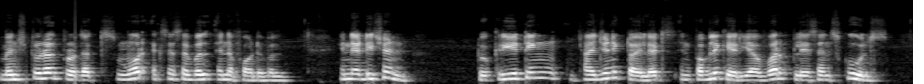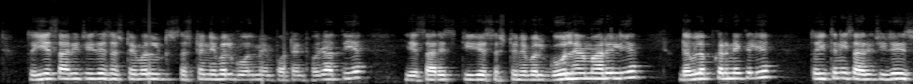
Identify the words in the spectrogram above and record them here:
menstrual products more accessible and affordable. In addition to creating hygienic toilets in public area, workplace and schools. तो ये सारी चीज़ें सस्टेनेबल सस्टेनेबल गोल में इंपॉर्टेंट हो जाती है ये सारी चीज़ें सस्टेनेबल गोल है हमारे लिए डेवलप करने के लिए तो इतनी सारी चीज़ें इस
